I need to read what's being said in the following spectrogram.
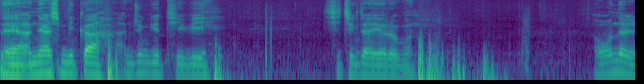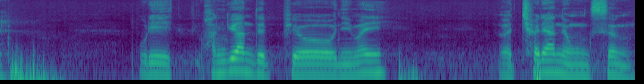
네, 안녕하십니까. 안중규 TV 시청자 여러분. 오늘 우리 황교안 대표님의 어, 철야 농성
